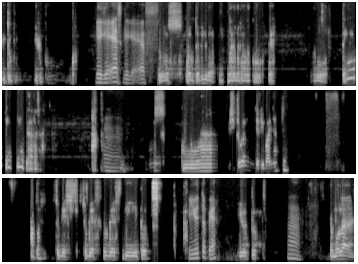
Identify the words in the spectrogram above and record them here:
itu itu, itu, itu GGS, GGS. terus yang tadi juga gara-gara lagu eh lagu tit tit tit rasa Hmm. terus gua di situ kan jadi banyak tuh apa suges suges suges di itu Di YouTube ya. di YouTube Hmm. semula.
